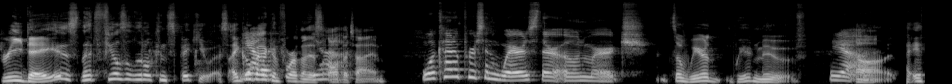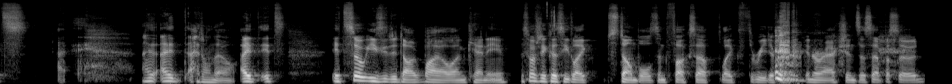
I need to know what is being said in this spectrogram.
three days? That feels a little conspicuous. I go Yeah, back and forth on this all the time. what kind of person wears their own merch? It's a weird weird move. Yeah. uh, it's I, I I don't know. I it's it's so easy to dogpile on Kenny, especially because he like stumbles and fucks up like three different interactions this episode.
